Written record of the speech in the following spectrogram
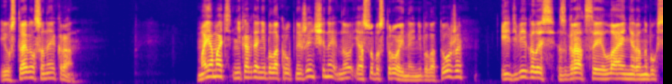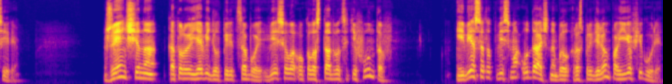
и уставился на экран. Моя мать никогда не была крупной женщиной, но и особо стройной не была тоже, и двигалась с грацией лайнера на буксире. Женщина, которую я видел перед собой, весила около 120 фунтов, и вес этот весьма удачно был распределен по ее фигуре.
